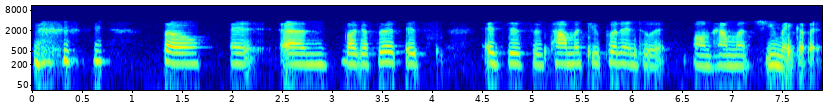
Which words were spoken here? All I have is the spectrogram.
so and, and like I said, it's it's just it's how much you put into it on how much you make of it.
